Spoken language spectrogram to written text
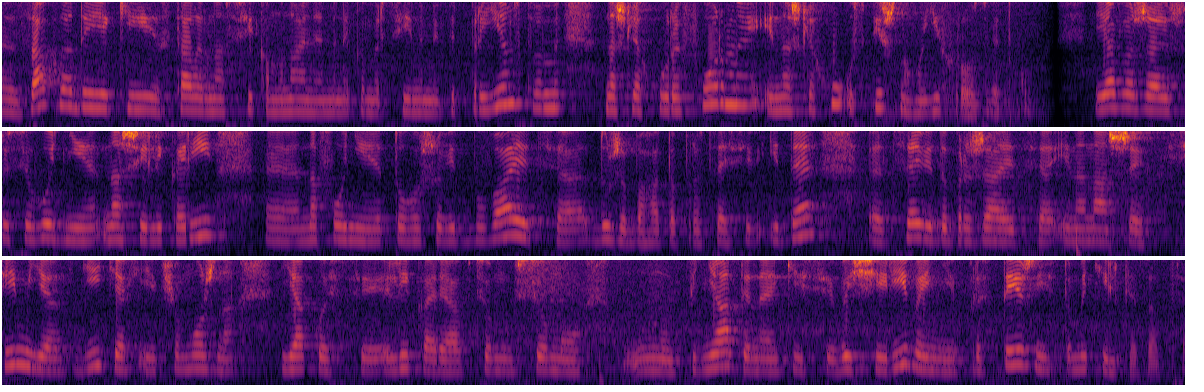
е, заклади, які стали в нас всі комунальними некомерційними підприємствами на шляху реформи і на шляху успішного їх розвитку. Я вважаю, що сьогодні наші лікарі е, на фоні того, що відбувається, дуже багато процесів іде. Е, Це відображається і на наших сім'ях, дітях. І якщо можна якось лікаря в цьому всьому ну, підняти на якийсь вищий рівень, престижність, то ми тільки за це.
